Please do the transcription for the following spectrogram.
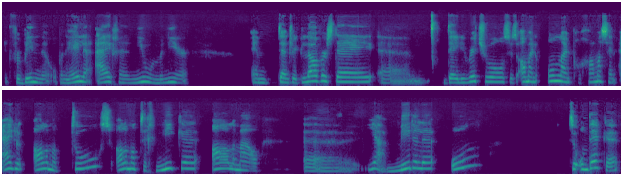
verbinden op een hele eigen, nieuwe manier. En Tantric Lovers Day, um, Daily Rituals, dus al mijn online programma's zijn eigenlijk allemaal tools, allemaal technieken, allemaal uh, ja, middelen om te ontdekken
